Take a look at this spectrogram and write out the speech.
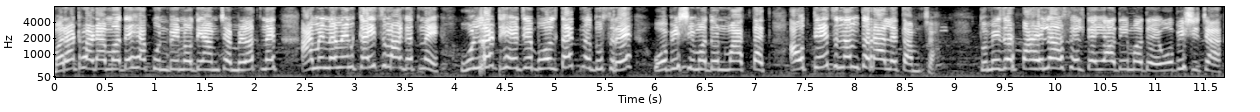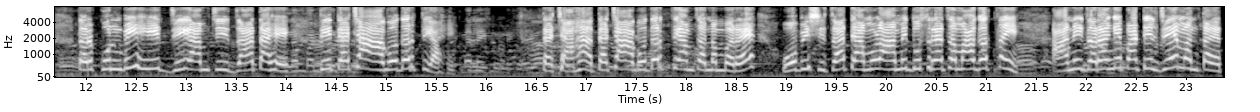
मराठवाड्यामध्ये ह्या कुणबी नोंदी आमच्या मिळत नाहीत. आम्ही नवीन काहीच मागत नाही. उलट हे जे बोलतायत ना दुसरे ओबीसीमधून मागतायत. अहो तेच नंतर आलेत आमच्या. तुम्ही जर पाहिलं असेल त्या यादीमध्ये ओबीसीच्या तर कुणबी ही जी आमची जात आहे ती त्याच्या अगोदर ती आहे. त्याच्या हा त्याच्या अगोदर ते आमचा नंबर आहे ओबीसीचा. त्यामुळं आम्ही दुसऱ्याचं मागत नाही. आणि जरांगे पाटील जे म्हणतायत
